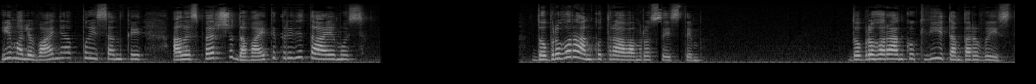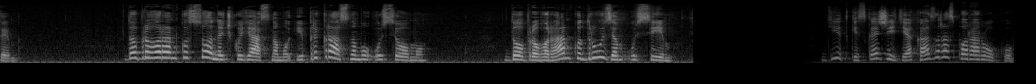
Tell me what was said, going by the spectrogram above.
І малювання писанки. Але спершу давайте привітаємось. Доброго ранку травам росистим. Доброго ранку квітам барвистим. Доброго ранку сонечку ясному і прекрасному усьому. Доброго ранку друзям усім. Дітки, скажіть, яка зараз пора року?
